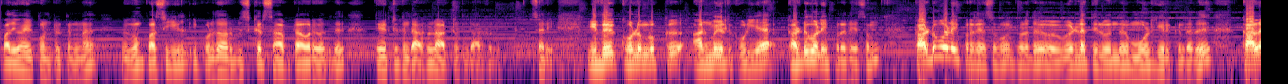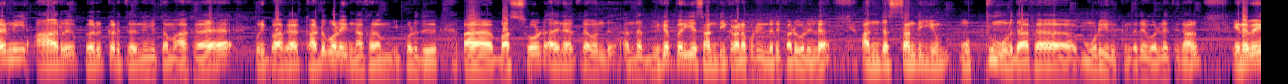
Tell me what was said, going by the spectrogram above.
பதிவாகி கொண்டிருக்கின்றன. மிகவும் பசியில் இப்பொழுது அவர் பிஸ்கட் சாப்பிட்டு அவரை வந்து தேற்றுகின்றார்கள் ஆற்றுகின்றார்கள். சரி. இது கொழும்புக்கு அண்மையில் இருக்கக்கூடிய கடுவலை பிரதேசம். கடுவலை பிரதேசமும் இப்பொழுது வெள்ளத்தில் வந்து மூழ்கி இருக்கின்றது. கழனி ஆறு பெருக்கெடுத்தது நிமித்தமாக குறிப்பாக கடுவலை நகரம் இப்பொழுது பஸ்ஸோடு அதே நேரத்தில் வந்து அந்த மிகப்பெரிய சந்தி காணப்படுகின்றது கடுவலையில் அந்த சந்தியும் முற்று முழுதாக மூடி இருக்கின்றது வெள்ளத்தினால். எனவே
